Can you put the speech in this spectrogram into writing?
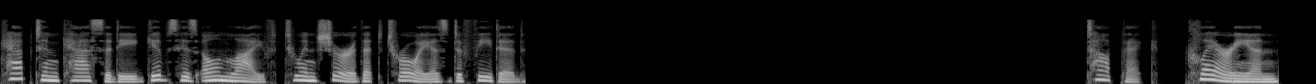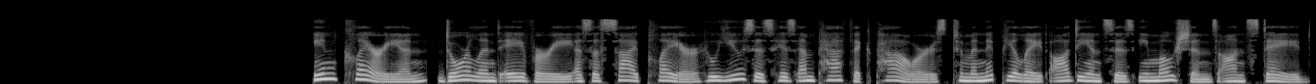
Captain Cassidy gives his own life to ensure that Troy is defeated. Clarion In Clarion, Dorland Avery is a Psi player who uses his empathic powers to manipulate audiences' emotions on stage.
